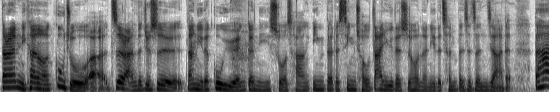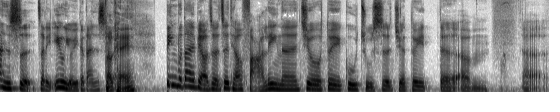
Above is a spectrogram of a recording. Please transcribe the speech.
当然你看哦，雇主呃，自然的就是当你的雇员跟你所偿应得的薪酬待遇的时候呢，你的成本是增加的。但是这里又有一个但是 OK，并不代表着这条法令呢就对雇主是绝对的，嗯呃，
